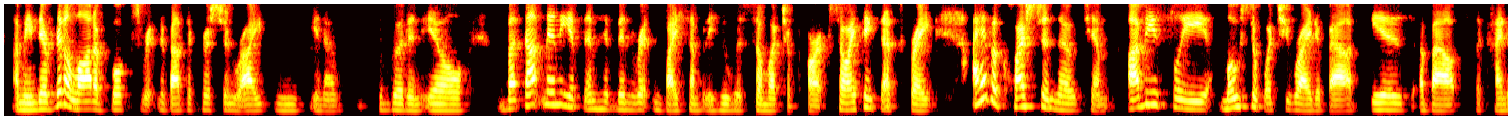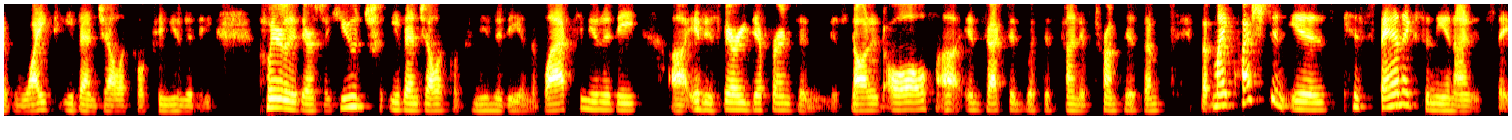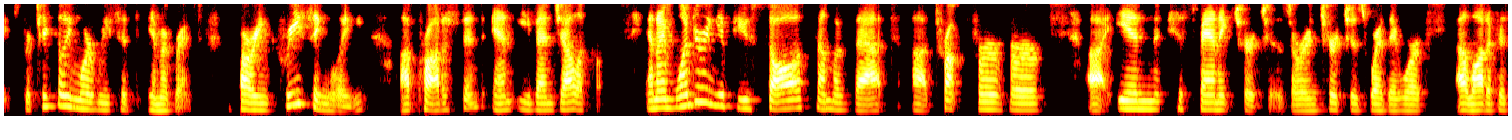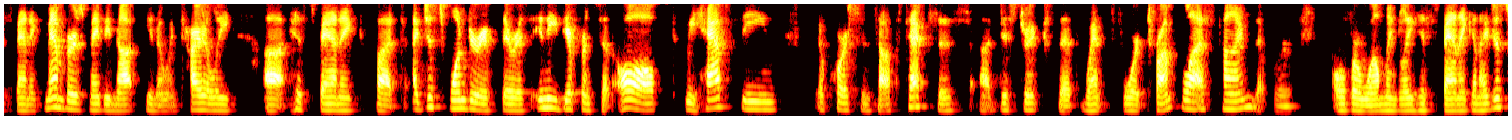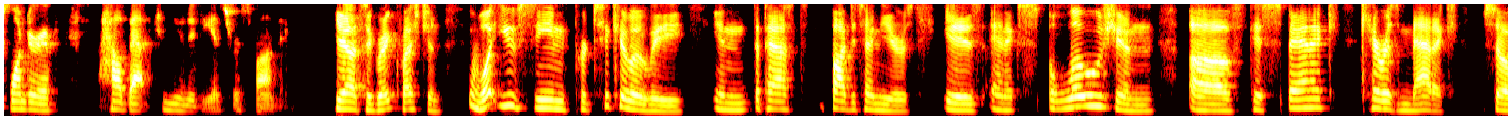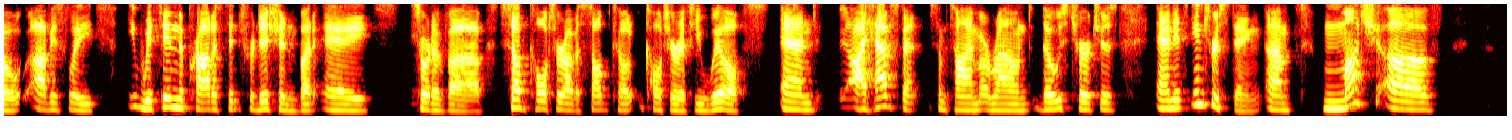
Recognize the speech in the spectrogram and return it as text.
I mean, there have been a lot of books written about the Christian right and, you know, the good and ill, but not many of them have been written by somebody who was so much apart. So I think that's great. I have a question though, Tim. Obviously, most of what you write about is about the kind of white evangelical community. Clearly, there's a huge evangelical community in the Black community. Uh, it is very different and it's not at all uh, infected with this kind of Trumpism. But my question is Hispanics in the United States, particularly more recent immigrants, are increasingly uh, Protestant and evangelical. And I'm wondering if you saw some of that uh, Trump fervor uh, in Hispanic churches or in churches where there were a lot of Hispanic members, maybe not, you know, entirely uh, Hispanic, but I just wonder if there is any difference at all. We have seen of course, in South Texas, uh, districts that went for Trump last time that were overwhelmingly Hispanic. And I just wonder if how that community is responding. Yeah, it's a great question. What you've seen, particularly in the past five to 10 years, is an explosion of Hispanic charismatic. So, obviously, within the Protestant tradition, but a sort of a subculture of a subculture, if you will. And I have spent some time around those churches, and it's interesting. Um, much of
